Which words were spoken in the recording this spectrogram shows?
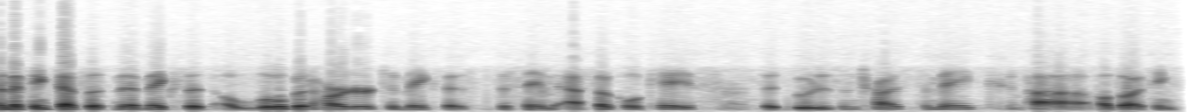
And I think that's a, that makes it a little bit harder to make this, the same ethical case that Buddhism tries to make. Uh, although I think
